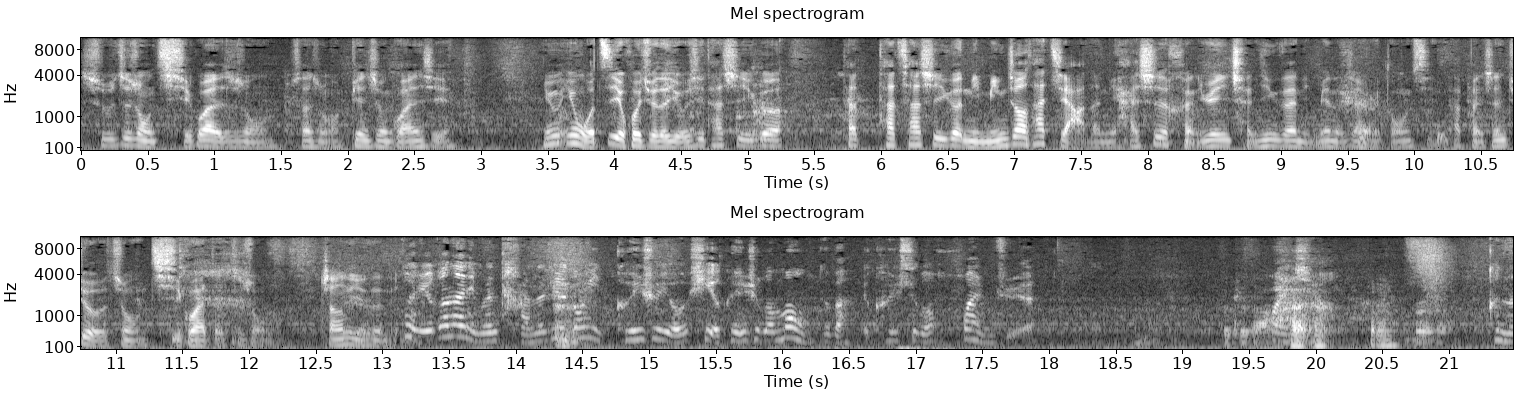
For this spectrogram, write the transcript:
是不是这种奇怪的这种算什么辩证关系？因为因为我自己会觉得游戏它是一个它它它是一个你明知道它假的，你还是很愿意沉浸在里面的这样一个东西，它本身就有这种奇怪的这种张力在里面。我感觉刚才你们谈的这些东西，可以是游戏，也可以是个梦，对吧？也可以是个幻觉。不知道，幻想 不知道。可能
